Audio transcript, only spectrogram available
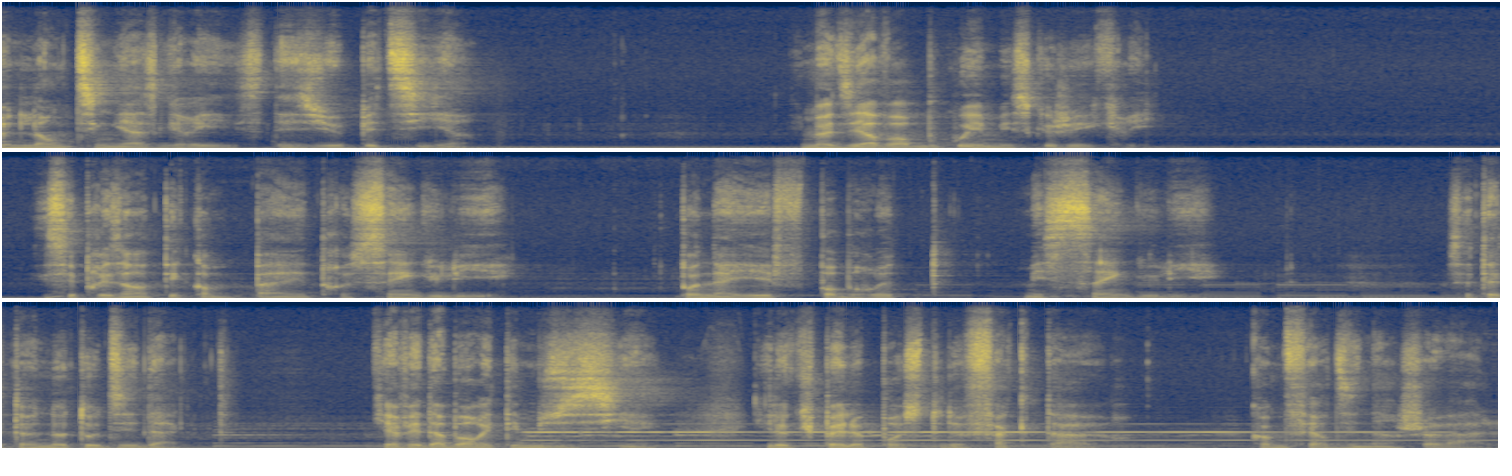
une longue tignasse grise, des yeux pétillants. Il m'a dit avoir beaucoup aimé ce que j'ai écrit. Il s'est présenté comme peintre singulier. Pas naïf, pas brut, mais singulier. C'était un autodidacte qui avait d'abord été musicien. Il occupait le poste de facteur, comme Ferdinand Cheval.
